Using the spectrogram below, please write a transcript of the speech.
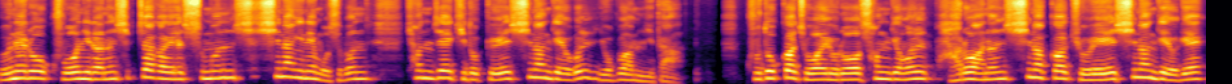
은혜로 구원이라는 십자가의 숨은 신앙인의 모습은 현재 기독교의 신앙개혁을 요구합니다. 구독과 좋아요로 성경을 바로 아는 신학과 교회의 신앙개혁에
